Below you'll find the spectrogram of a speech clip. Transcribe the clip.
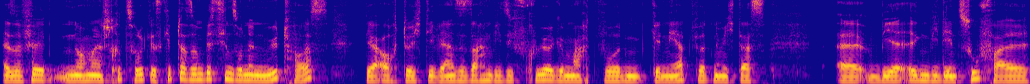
also für nochmal einen Schritt zurück, es gibt da so ein bisschen so einen Mythos, der auch durch diverse Sachen, wie sie früher gemacht wurden, genährt wird, nämlich dass äh, wir irgendwie den Zufall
